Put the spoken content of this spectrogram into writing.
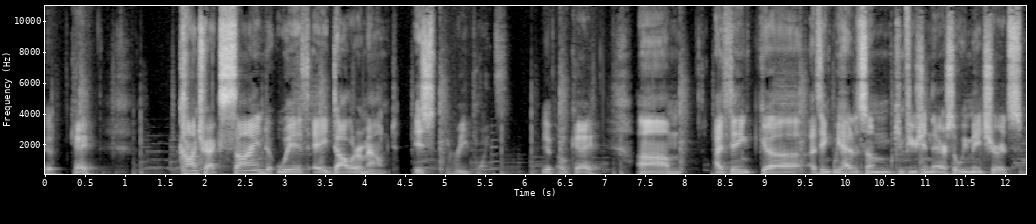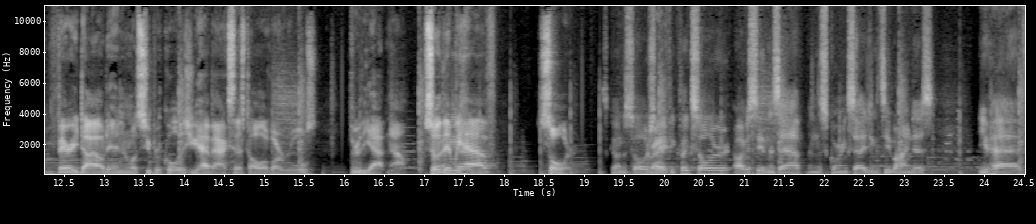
Yep. Okay. Contract signed with a dollar amount is three points. Yep. Okay. Um, I think uh, I think we had some confusion there, so we made sure it's very dialed in. And what's super cool is you have access to all of our rules through the app now. So Right then we have solar. Let's go into solar. So if you click solar, obviously in this app, in the scoring side, you can see behind us, you have,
